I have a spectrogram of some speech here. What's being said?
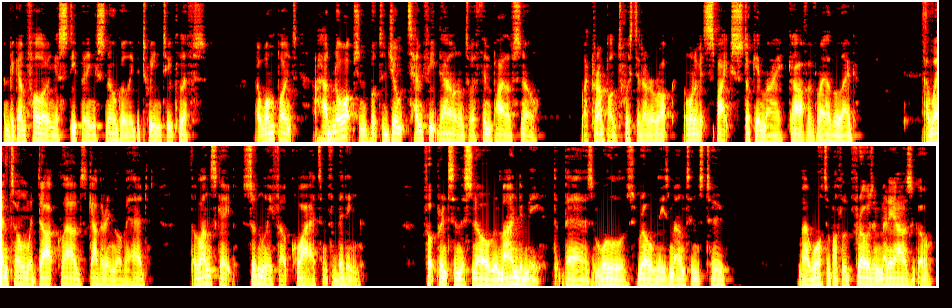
and began following a steepening snow gully between two cliffs. At one point, I had no option but to jump ten feet down onto a thin pile of snow. My crampon twisted on a rock, and one of its spikes stuck in my calf of my other leg. I went on with dark clouds gathering overhead. The landscape suddenly felt quiet and forbidding. Footprints in the snow reminded me that bears and wolves roam these mountains too. My water bottle had frozen many hours ago.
